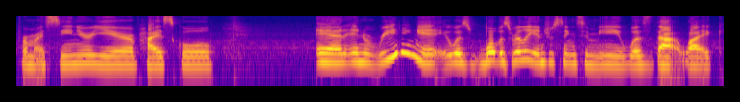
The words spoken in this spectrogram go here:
for my senior year of high school. And in reading it, it was what was really interesting to me was that like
